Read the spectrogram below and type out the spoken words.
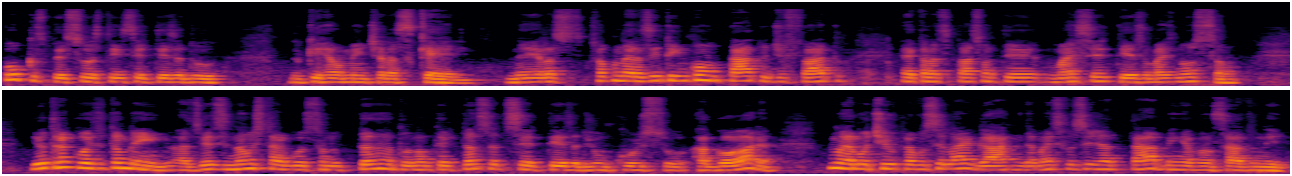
poucas pessoas têm certeza do, do que realmente elas querem. Né? Elas, só quando elas entram em contato de fato é que elas passam a ter mais certeza, mais noção. E outra coisa também, às vezes não estar gostando tanto ou não ter tanta certeza de um curso agora, não é motivo para você largar, ainda mais se você já está bem avançado nele.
